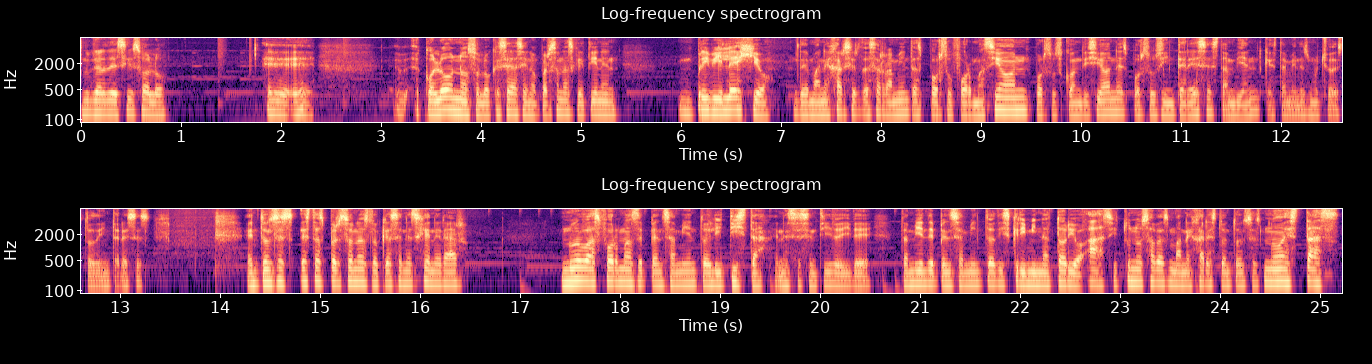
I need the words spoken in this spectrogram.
en lugar de decir solo eh, eh, colonos o lo que sea, sino personas que tienen un privilegio de manejar ciertas herramientas por su formación, por sus condiciones, por sus intereses también, que también es mucho de esto de intereses. Entonces, estas personas lo que hacen es generar nuevas formas de pensamiento elitista en ese sentido y de también de pensamiento discriminatorio. Ah, si tú no sabes manejar esto, entonces no estás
